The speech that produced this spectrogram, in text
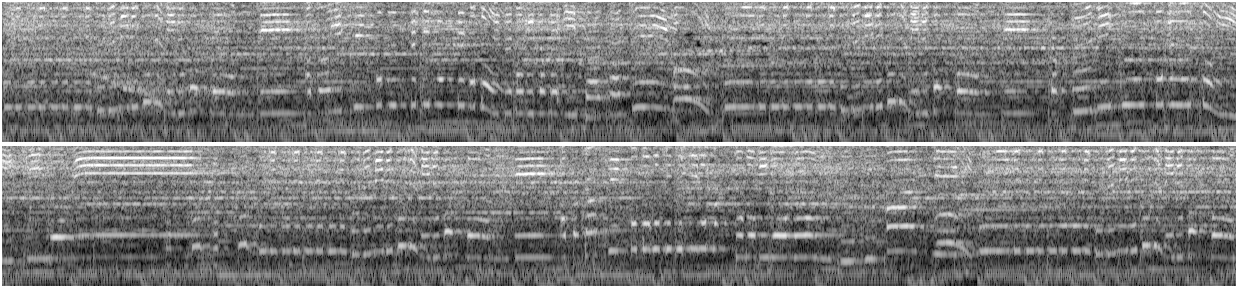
くるくるくるくるくるみるくるみるポンポンチ朝一こすって絞って注いで飲みかけいただきますくるくるくるくるくるみるくるみるポンポンチたっぷりぐっとぐっと息のみくるくるくるくるくるみるくるみるポンポンチ朝たち驚き口のさっとのりの反復味くるくるくるくるくるみるくるみるポンポン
